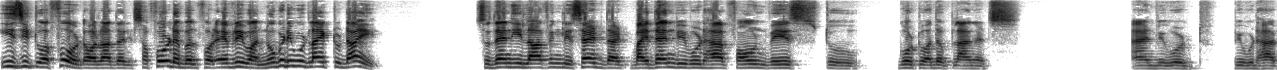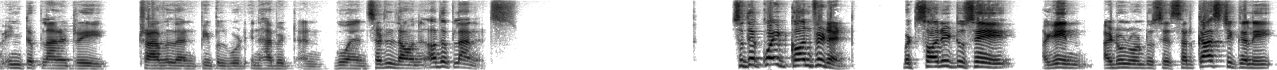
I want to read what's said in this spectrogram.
easy to afford, or rather, it's affordable for everyone, nobody would like to die. So then he laughingly said that by then we would have found ways to go to other planets and we would we would have interplanetary travel and people would inhabit and go and settle down in other planets. So they're quite confident. But sorry to say, again, I don't want to say sarcastically,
